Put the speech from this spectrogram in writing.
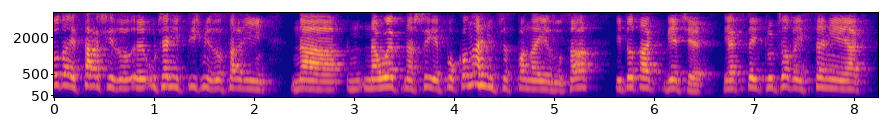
Tutaj starsi y, uczeni w piśmie zostali na, na łeb, na szyję pokonani przez Pana Jezusa. I to tak, wiecie, jak w tej kluczowej scenie, jak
